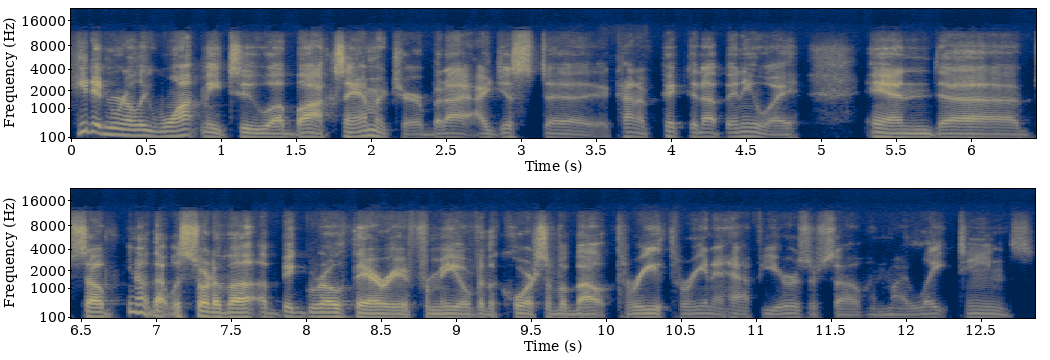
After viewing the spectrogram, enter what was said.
he didn't really want me to uh, box amateur, but I, I just uh, kind of picked it up anyway, and uh, so you know that was sort of a, a big growth area for me over the course of about three three and a half years or so in my late teens.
